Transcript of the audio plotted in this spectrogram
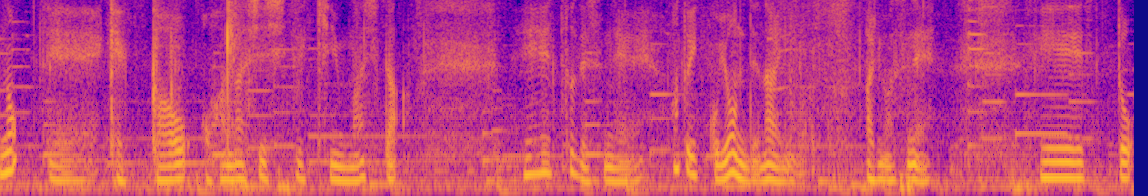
の、えー、結果をお話ししてきました。えっ、とですねあと1個読んでないのがありますね。えー、っと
